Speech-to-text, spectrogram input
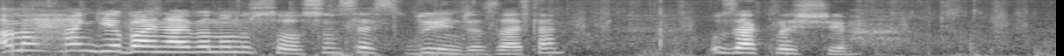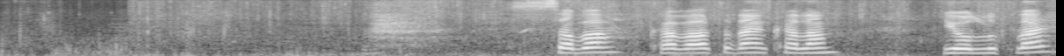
Ama hangi yabani hayvan olursa olsun ses duyunca zaten uzaklaşıyor. Sabah kahvaltıdan kalan yolluklar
